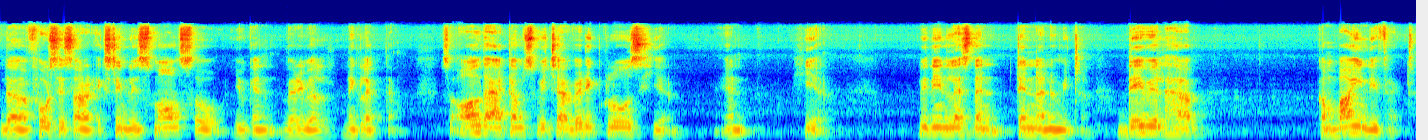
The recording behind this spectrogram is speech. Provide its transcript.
the forces are extremely small so you can very well neglect them. So all the atoms which are very close here and here within less than 10 nanometer they will have combined effect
